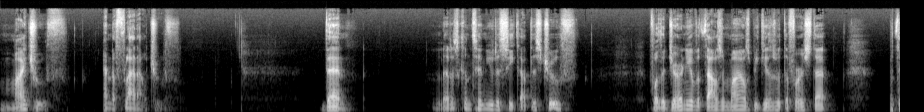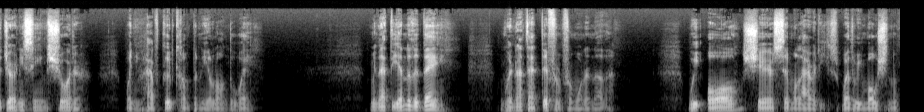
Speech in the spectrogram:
my truth, and the flat out truth. Then, let us continue to seek out this truth. For the journey of a thousand miles begins with the first step, but the journey seems shorter when you have good company along the way. I mean, at the end of the day, we're not that different from one another. We all share similarities, whether emotional,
